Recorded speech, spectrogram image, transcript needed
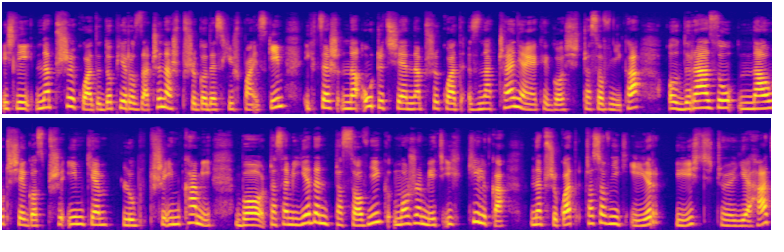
Jeśli na przykład dopiero zaczynasz przygodę z hiszpańskim i chcesz nauczyć się na przykład znaczenia jakiegoś czasownika, od razu naucz się go z przyimkiem lub przyimkami, bo czasami jeden czasownik może mieć ich kilka. Na przykład czasownik ir, iść czy jechać,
